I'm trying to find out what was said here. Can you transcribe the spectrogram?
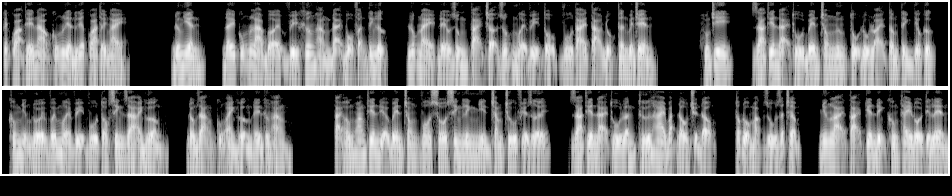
kết quả thế nào cũng liền liếc qua thấy ngay đương nhiên, đây cũng là bởi vì khương hằng đại bộ phận tinh lực, lúc này đều dùng tại trợ giúp mười vị tổ vu tái tạo nhục thân bên trên. Huống chi, gia thiên đại thủ bên trong ngưng tụ đủ loại tâm tình tiêu cực, không những đối với mười vị vu tộc sinh ra ảnh hưởng, đồng dạng cũng ảnh hưởng đến khương hằng. Tại hồng hoang thiên địa bên trong vô số sinh linh nhìn chăm chú phía dưới, gia thiên đại thủ lần thứ hai bắt đầu chuyển động, tốc độ mặc dù rất chậm, nhưng lại tại kiên định không thay đổi tiến lên.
